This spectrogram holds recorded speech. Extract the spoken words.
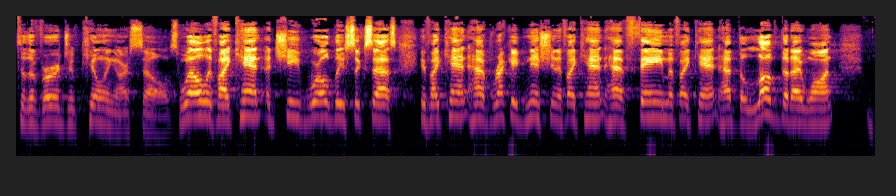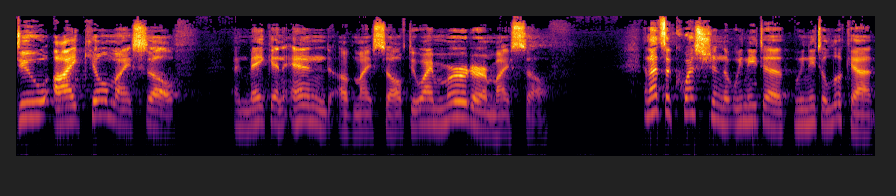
to the verge of killing ourselves? Well, if I can't achieve worldly success, if I can't have recognition, if I can't have fame, if I can't have the love that I want, do I kill myself and make an end of myself? Do I murder myself? And that's a question that we need to, we need to look at.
